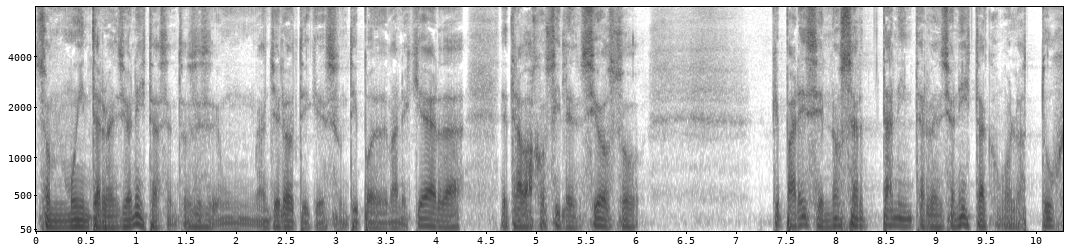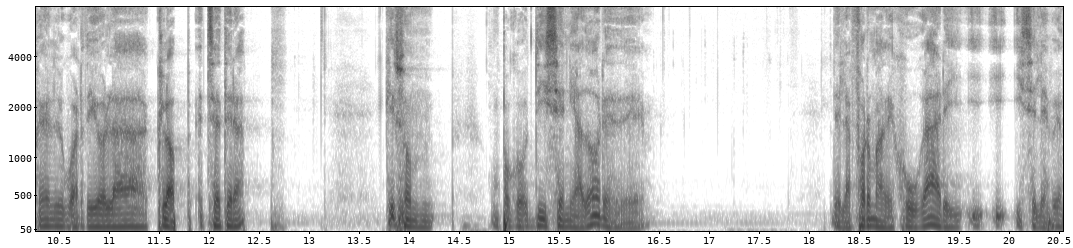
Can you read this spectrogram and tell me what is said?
son muy intervencionistas, entonces un Angelotti que es un tipo de mano izquierda, de trabajo silencioso, que parece no ser tan intervencionista como los Tuchel, Guardiola, Klopp, etc., que son un poco diseñadores de, de la forma de jugar y, y, se les ve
